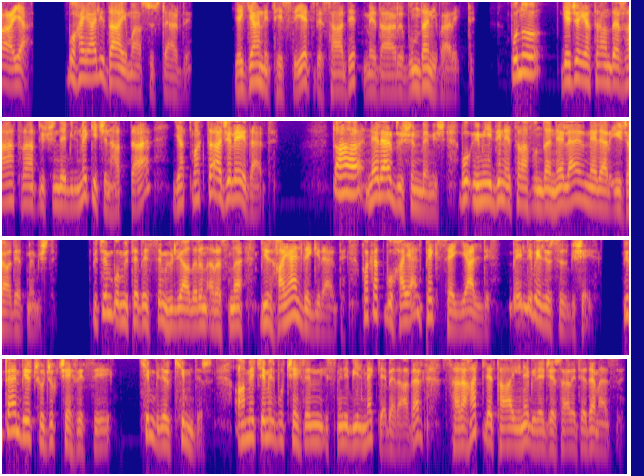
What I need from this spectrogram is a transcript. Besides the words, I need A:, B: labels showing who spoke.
A: matbaaya. Bu hayali daima süslerdi. Yegane tesliyet ve saadet medarı bundan ibaretti. Bunu gece yatağında rahat rahat düşünebilmek için hatta yatmakta acele ederdi. Daha neler düşünmemiş, bu ümidin etrafında neler neler icat etmemişti. Bütün bu mütebessim hülyaların arasına bir hayal de girerdi. Fakat bu hayal pek seyyaldi. Belli belirsiz bir şey. Büpen bir çocuk çehresi, kim bilir kimdir. Ahmet Cemil bu çehrenin ismini bilmekle beraber sarahatle tayine bile cesaret edemezdi.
